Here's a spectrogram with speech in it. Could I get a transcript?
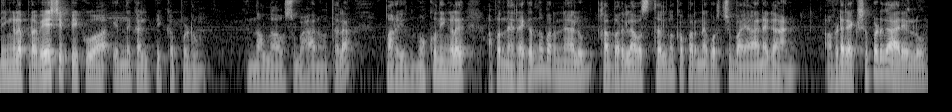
നിങ്ങളെ പ്രവേശിപ്പിക്കുക എന്ന് കൽപ്പിക്കപ്പെടും. എന്ന് അള്ളാഹു സുബാനുത്തല പറയുന്നു. നോക്കൂ നിങ്ങൾ അപ്പം നരകം എന്ന് പറഞ്ഞാലും ഖബറിലെ അവസ്ഥ എന്നൊക്കെ പറഞ്ഞാൽ കുറച്ച് ഭയാനകമാണ് അവിടെ രക്ഷപ്പെടുക ആരെയുള്ളൂ?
